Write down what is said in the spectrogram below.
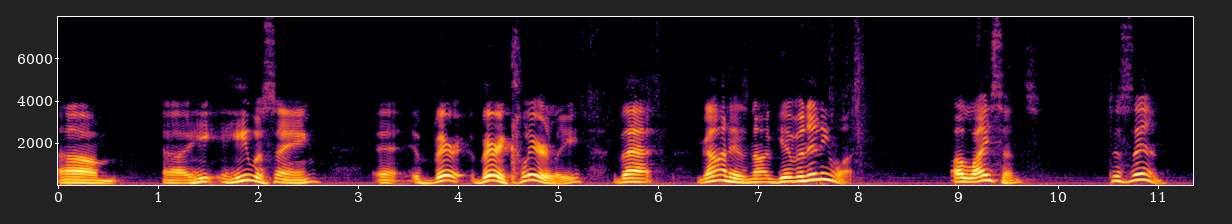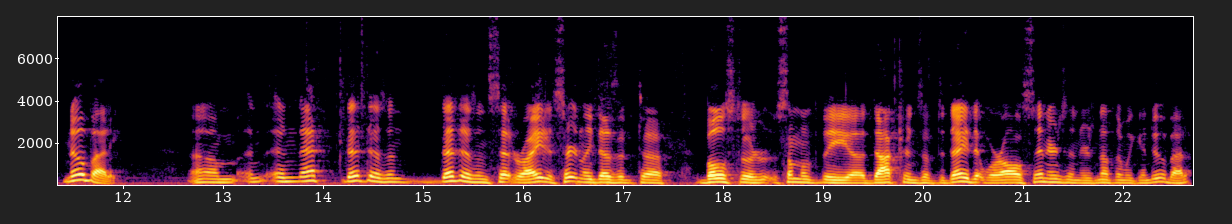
Um, uh, he, he was saying uh, very, very clearly that God has not given anyone a license to sin. Nobody. Um, and and that, that, doesn't, that doesn't set right. It certainly doesn't uh, bolster some of the uh, doctrines of today that we're all sinners and there's nothing we can do about it.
